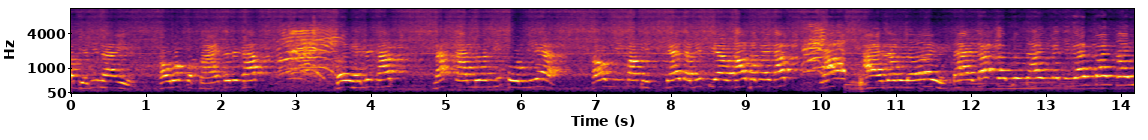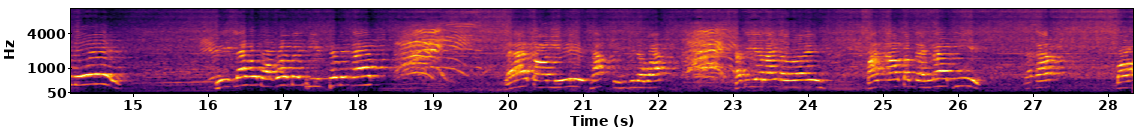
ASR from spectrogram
ระเบียบวินัยเคารพกฎหมายใช่ไหมครับเคยเห็นไหมครับ นักการเมืองญี่ปุ่นเนี่ยเขามีความผิดแม้แต่นิดเดียวเขาทำไงครับเราอายจังเลยแต่นักการเมืองไทยเป็นอย่างนั้นไม่เคยดี ผิดแล้วก็บอกว่าไม่ผิดใช่ไหมครับและตอนนี้ทักษิณชินวัตรคดีอะไรเอ่ย มันเอาตำแหน่งหน้าที่นะครับ บอก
